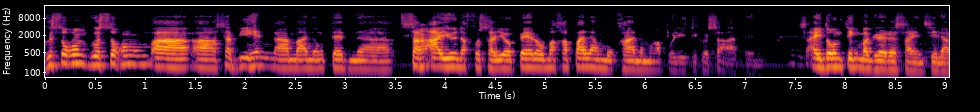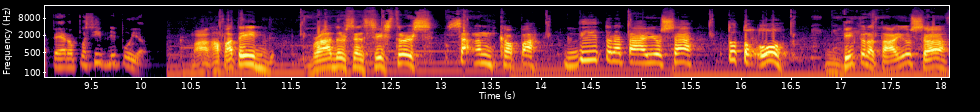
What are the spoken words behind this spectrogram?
Gusto kong gusto kong ah, ah, sabihin na Manong Ted na sang-ayon ako sa iyo pero makapal ang mukha ng mga politiko sa atin. So, I don't think magre-resign sila pero posible po 'yon. Mga kapatid, brothers and sisters, saan ka pa? Dito na tayo sa totoo. Dito na tayo sa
